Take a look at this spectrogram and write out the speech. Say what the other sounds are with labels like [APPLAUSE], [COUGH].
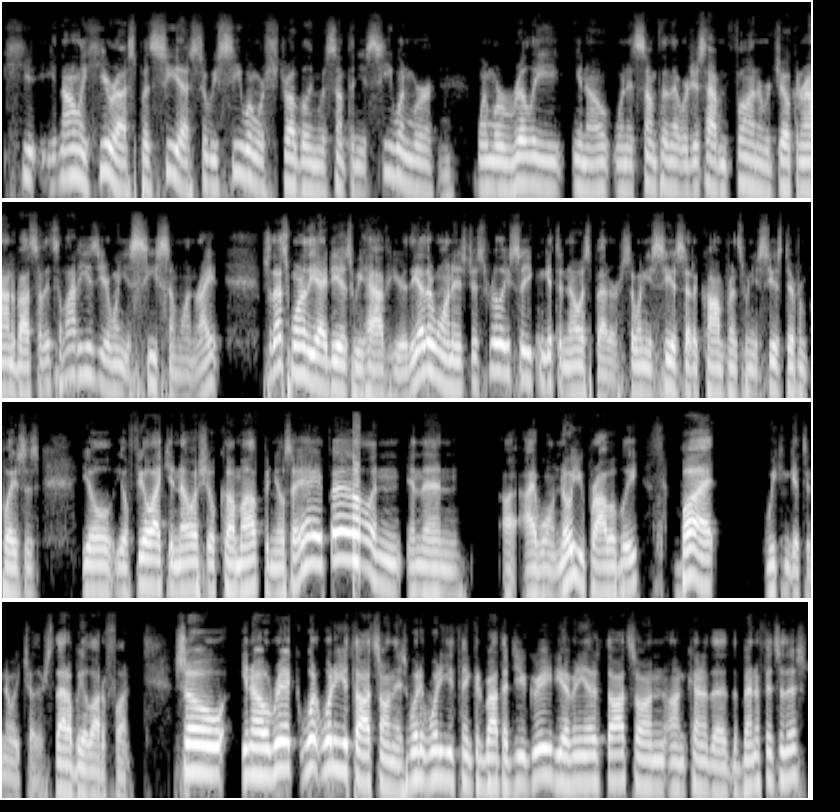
he, not only hear us but see us so we see when we're struggling with something. You see when we're mm. When we're really you know when it's something that we're just having fun and we're joking around about so it's a lot easier when you see someone right so that's one of the ideas we have here the other one is just really so you can get to know us better so when you see us at a conference when you see us different places you'll you'll feel like you know us you'll come up and you'll say hey phil and and then I, I won't know you probably but we can get to know each other. So that'll be a lot of fun. So, you know, Rick, what, what are your thoughts on this? What, what are you thinking about that? Do you agree? Do you have any other thoughts on, on kind of the, the benefits of this?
